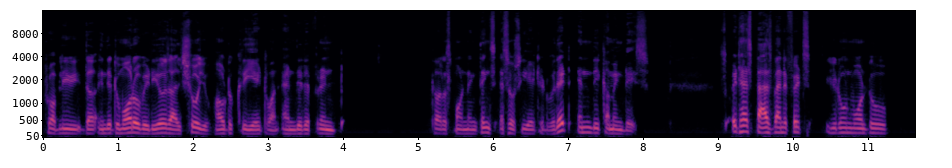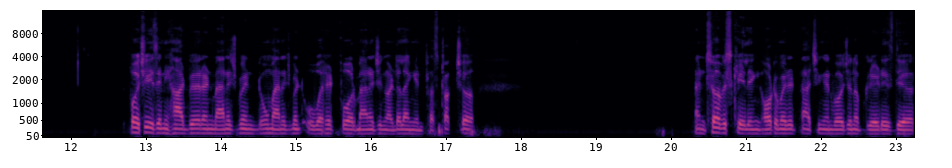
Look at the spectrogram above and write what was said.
Probably the in the tomorrow videos i'll show you how to create one and the different corresponding things associated with it in the coming days. So it has PaaS benefits. You don't want to purchase any hardware and management, no management overhead for managing underlying infrastructure and service scaling, automated patching and version upgrade is there.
